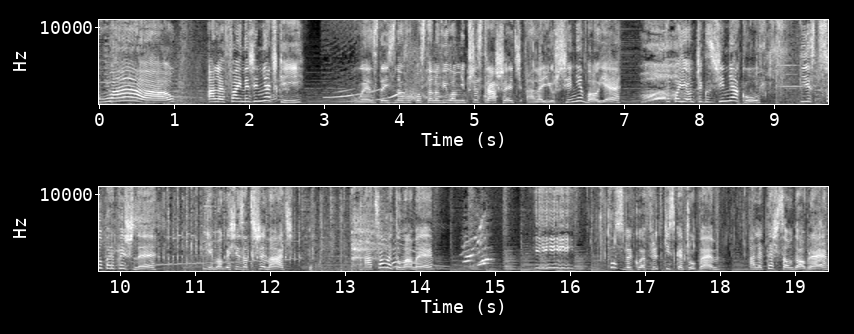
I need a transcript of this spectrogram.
Wow! Ale fajne ziemniaczki! Wednesday znowu postanowiła mnie przestraszyć, ale już się nie boję. To pajączek z ziemniaków. Jest super pyszny. Nie mogę się zatrzymać. A co my tu mamy? To zwykłe frytki z keczupem, ale też są dobre.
